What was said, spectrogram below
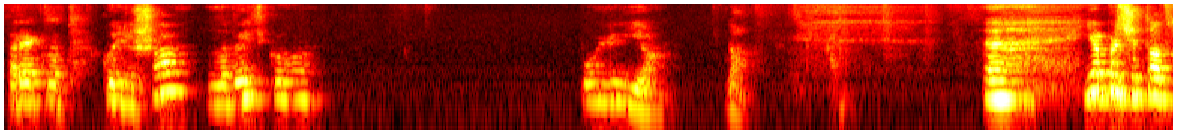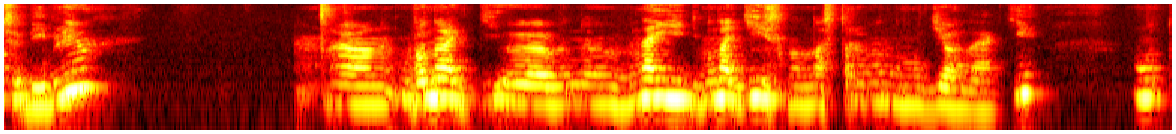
Переклад Куліша Левицького Полюя. Да. Е, я прочитав цю Біблію. Е, Вона, е, в неї, вона дійсно на старовинному діалекті от,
